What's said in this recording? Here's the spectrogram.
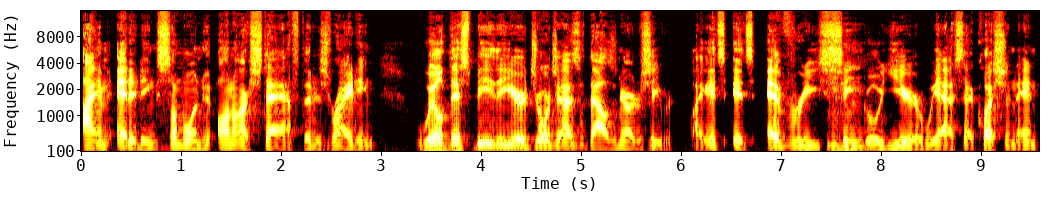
I am editing someone on our staff that is writing. Will this be the year Georgia has a thousand yard receiver? Like it's it's every mm-hmm. single year we ask that question. And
